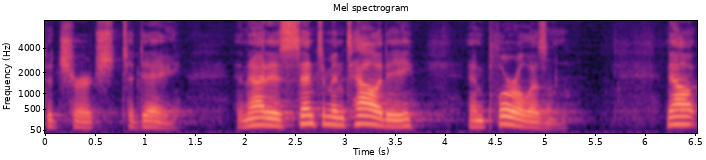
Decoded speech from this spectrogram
the church today, and that is sentimentality and pluralism. Now,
